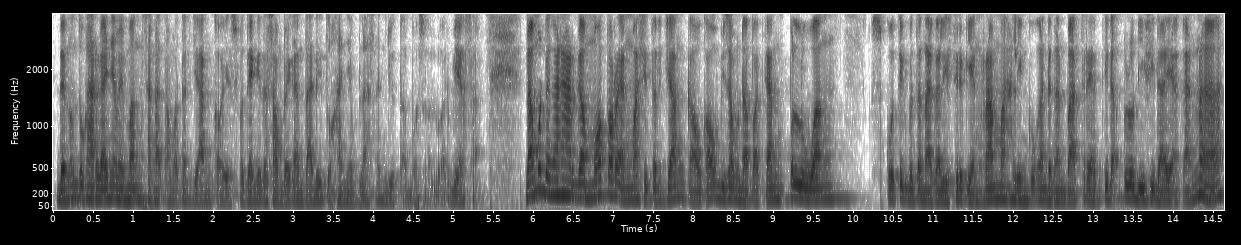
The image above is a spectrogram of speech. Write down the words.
Dan untuk harganya memang sangat amat terjangkau ya. Seperti yang kita sampaikan tadi itu hanya belasan juta bos. Luar biasa. Namun dengan harga motor yang masih terjangkau, kamu bisa mendapatkan peluang skutik bertenaga listrik yang ramah lingkungan dengan baterai yang tidak perlu diisi daya karena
